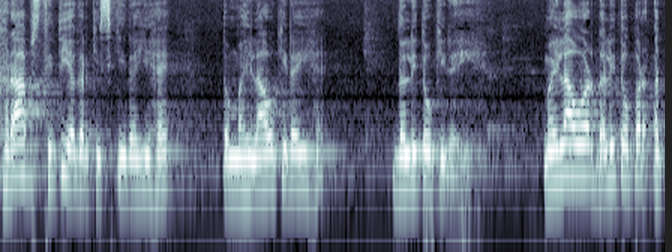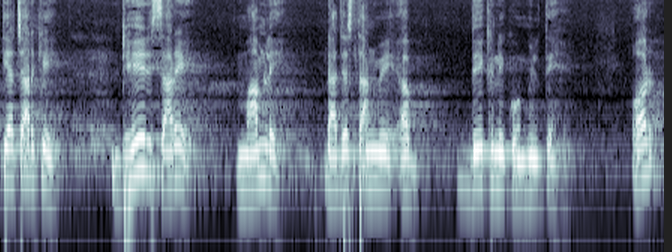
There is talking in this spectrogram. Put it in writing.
खराब स्थिति अगर किसकी रही है तो महिलाओं की रही है, दलितों की रही है। महिलाओं और दलितों पर अत्याचार के ढेर सारे मामले राजस्थान में अब देखने को मिलते हैं। और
